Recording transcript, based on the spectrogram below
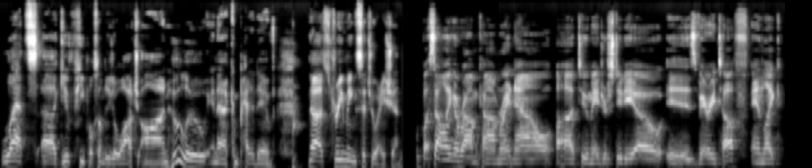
Let's uh, give people something to watch on Hulu in a competitive uh, streaming situation. But selling a rom com right now uh, to a major studio is very tough, and like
